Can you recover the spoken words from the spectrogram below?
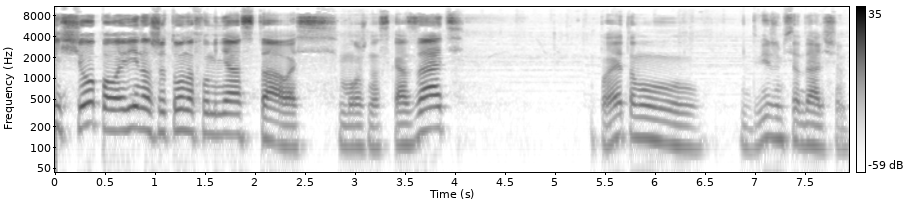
еще половина жетонов у меня осталось, можно сказать. Поэтому движемся дальше.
